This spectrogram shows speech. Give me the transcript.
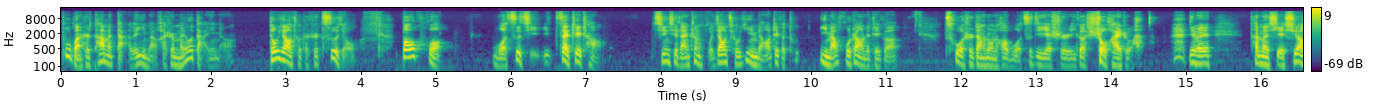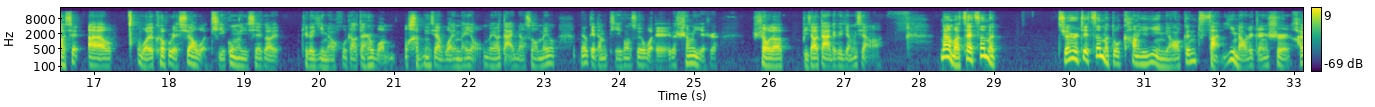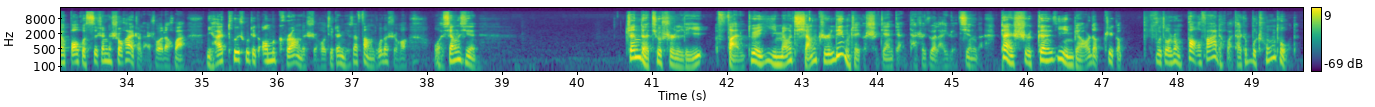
不管是他们打了疫苗还是没有打疫苗，都要求的是自由。包括我自己在这场新西兰政府要求疫苗这个疫苗护照的这个措施当中的话，我自己也是一个受害者，因为他们也需要现呃我的客户也需要我提供一些个这个疫苗护照，但是我很明显我也没有没有打疫苗，所以我没有没有给他们提供，所以我的这个生意也是受了比较大的一个影响啊。那么在这么全世界这么多抗疫疫苗跟反疫苗的人士，还有包括自身的受害者来说的话，你还推出这个 Omicron 的时候，就在你在放毒的时候，我相信，真的就是离反对疫苗强制令这个时间点，它是越来越近的。但是跟疫苗的这个副作用爆发的话，它是不冲突的。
